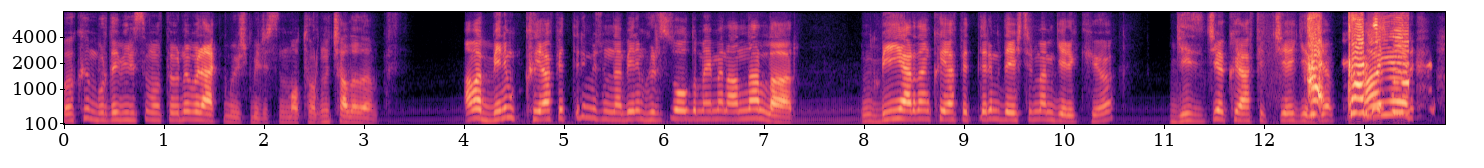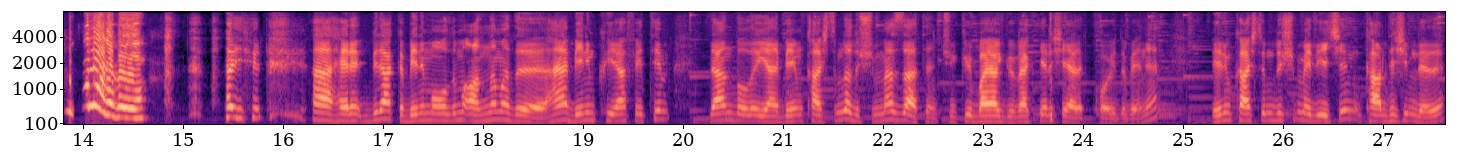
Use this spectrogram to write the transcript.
Bakın burada birisi motorunu bırakmış. Birisinin motorunu çalalım. Ama benim kıyafetlerim yüzünden benim hırsız olduğumu hemen anlarlar. Bir yerden kıyafetlerimi değiştirmem gerekiyor. Gezici kıyafetçiye gireceğim. Kardeşim Hayır. yapsana arabayı. Hayır. Ha her bir dakika benim olduğumu anlamadı. Ha benim kıyafetimden dolayı yani benim kaçtığımı da düşünmez zaten. Çünkü bayağı güvekleri şey koydu beni. Benim kaçtığımı düşünmediği için kardeşim dedi.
